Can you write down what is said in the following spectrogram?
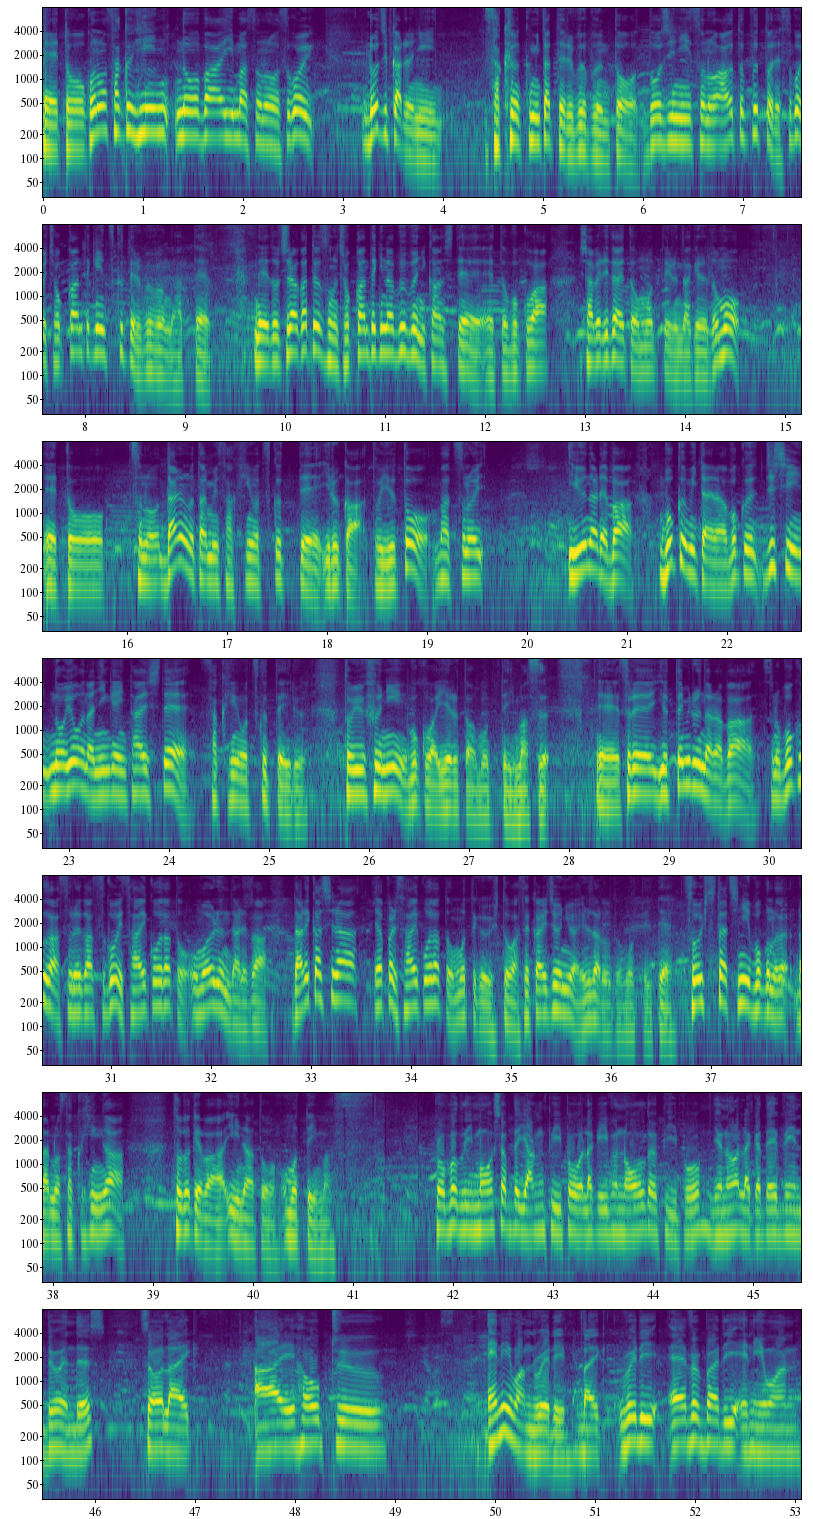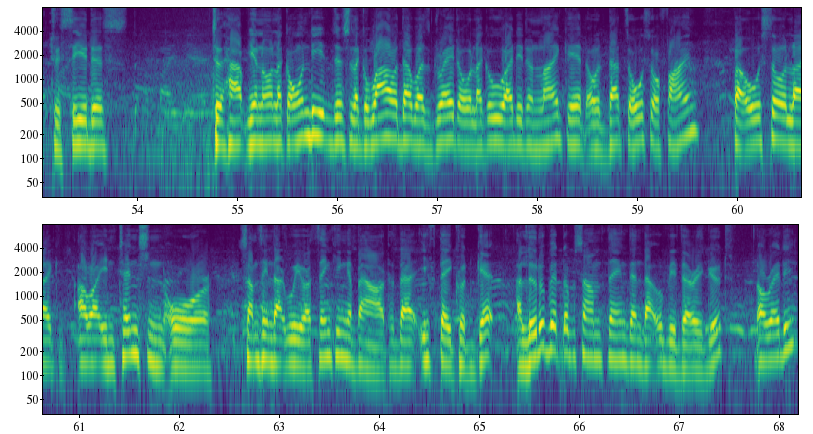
えー、とこの作品の場合、まあ、そのすごいロジカルに eh, 作品を組み立てる部分と同時にそのアウトプットですごい直感的に作ってる部分があってでどちらかというとその直感的な部分に関して、えっと、僕は喋りたいと思っているんだけれども、えっと、その誰のために作品を作っているかというと、まあ、その言うなれば僕みたいな僕自身のような人間に対して作品を作っているというふうに僕は言えると思っています、えー、それ言ってみるならばその僕がそれがすごい最高だと思えるんであれば誰かしらやっぱり最高だと思ってくれる人は世界中にはいるだろうと思っていてそういう人たちに僕らの作品が届けばいいなと思っています Probably most of the young people, like even older people, you know, like they've been doing this. So like, I hope to anyone really, like really everybody, anyone to see this, to have, you know, like only just like, wow, that was great, or like, oh, I didn't like it, or that's also fine, but also like our intention or something that we are thinking about, that if they could get a little bit of something, then that would be very good already.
